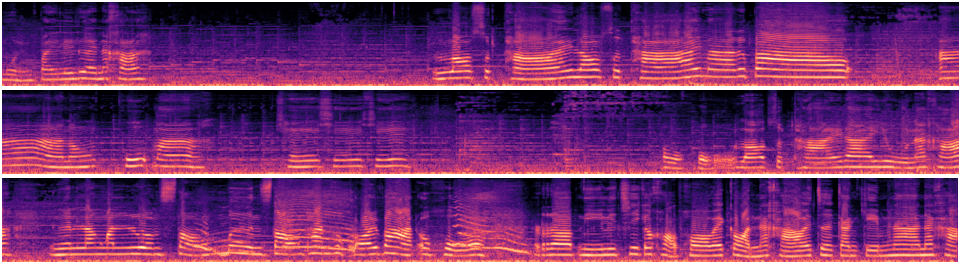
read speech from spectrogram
หมุนไปเรื่อยๆนะคะ รอบสุดท้าย รอบสุดท้ายมาหรือเปล่า อ่า น้องพุมาเคเคเคโอ้โห รอบสุดท้ายได้อยู่นะคะ เงินรางวัลรวม 22,600 บาท โอ้โห รอบนี้ลิชชี่ก็ขอพอไว้ก่อนนะคะ ไว้เจอกันเกมหน้านะคะ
